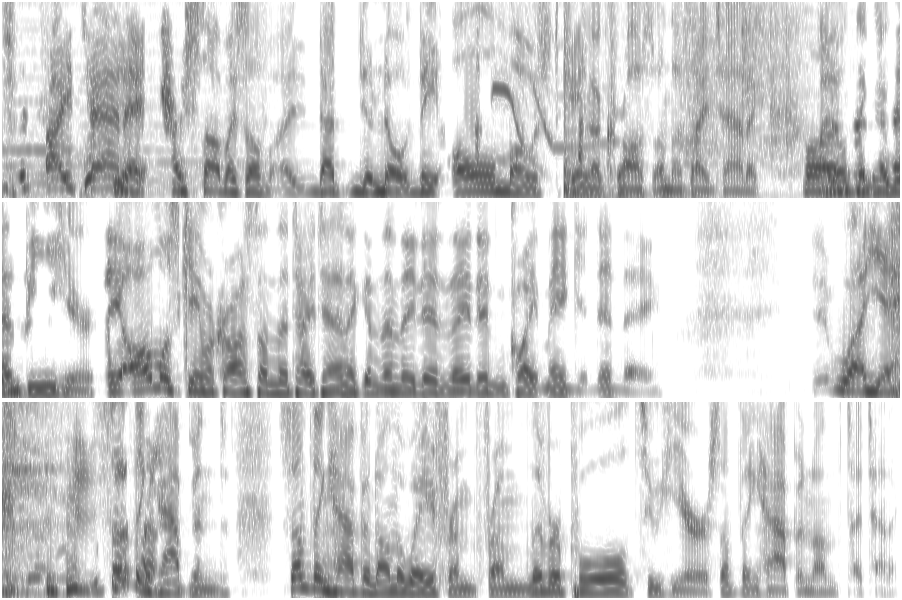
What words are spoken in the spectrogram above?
the Titanic. Yeah, I stopped myself. I, that no, they almost came across on the Titanic. I don't think I would be here. They almost came across on the Titanic, and then they did. They didn't quite make it, did they? Well, yeah, something happened. Something happened on the way from from Liverpool to here. Something happened on the Titanic.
